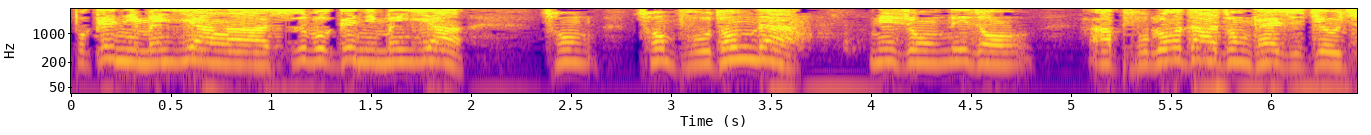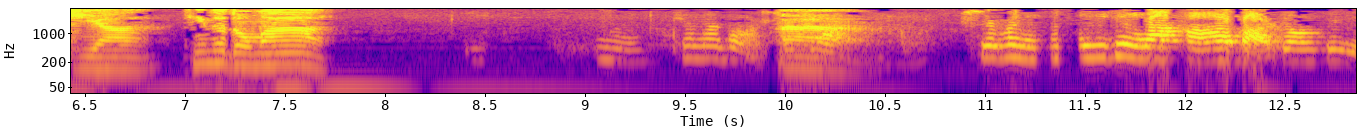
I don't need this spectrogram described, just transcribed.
不跟你们一样啊，师傅跟你们一样，从从普通的那种那种啊普罗大众开始救起啊，听得懂吗？嗯，听得懂师傅。啊，师傅，你一定要好好保重自己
